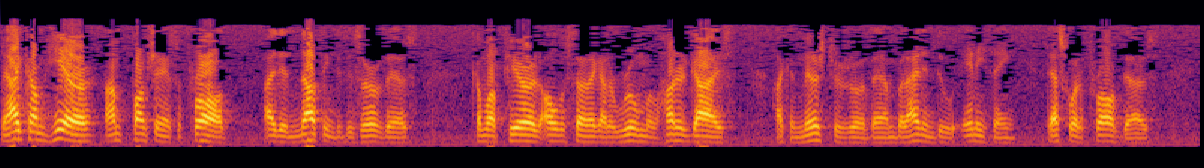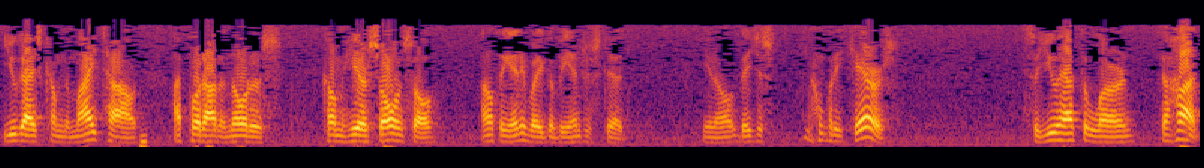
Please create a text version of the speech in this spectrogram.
Now, I come here, I'm functioning as a frog. I did nothing to deserve this. Come up here, and all of a sudden I got a room of 100 guys. I can minister to them, but I didn't do anything. That's what a frog does. You guys come to my town, I put out a notice, come here so and so. I don't think anybody's going to be interested. You know, they just, nobody cares. So you have to learn to hunt.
